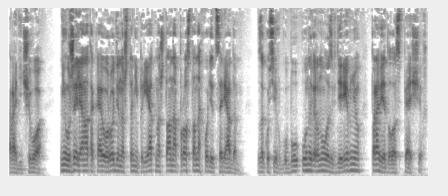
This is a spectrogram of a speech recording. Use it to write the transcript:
Ради чего? Неужели она такая уродина, что неприятно, что она просто находится рядом? Закусив губу, Уна вернулась в деревню, проведала спящих.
